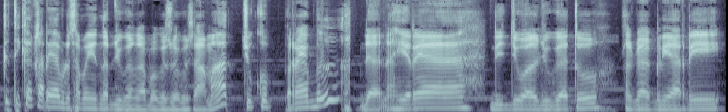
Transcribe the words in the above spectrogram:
ketika karya bersama Inter juga nggak bagus-bagus amat, cukup rebel dan akhirnya dijual juga tuh ke Gagliardini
